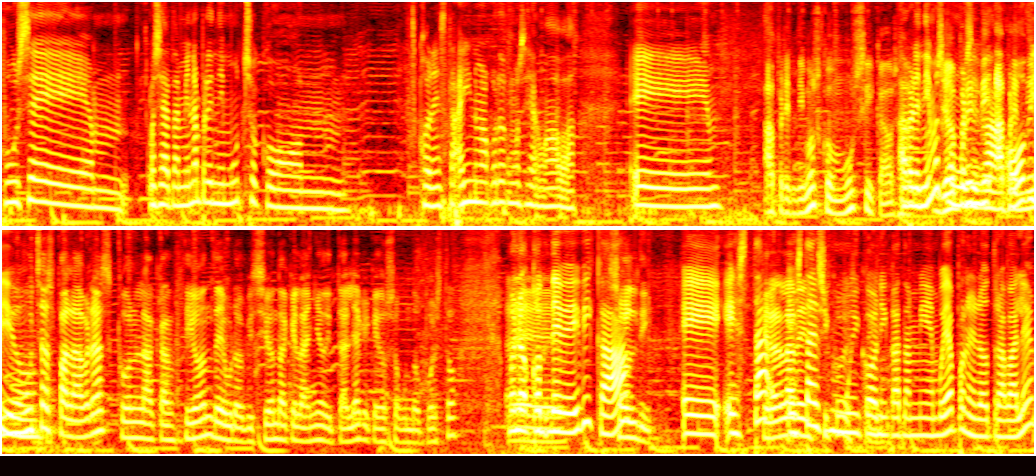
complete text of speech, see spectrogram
puse, mm, o sea, también aprendí mucho con con esta, ay, no me acuerdo cómo se llamaba. Eh, Aprendimos con música. o sea, Aprendimos yo con aprendí, música, aprendí obvio. muchas palabras con la canción de Eurovisión de aquel año de Italia que quedó segundo puesto. bueno, con Eh, The Baby K, Soldi. eh, esta, esta es muy este. icónica también. Voy a poner otra, ¿vale?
